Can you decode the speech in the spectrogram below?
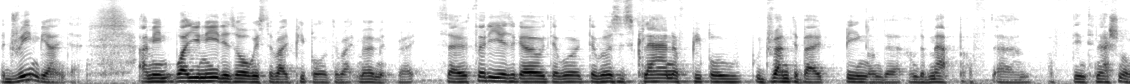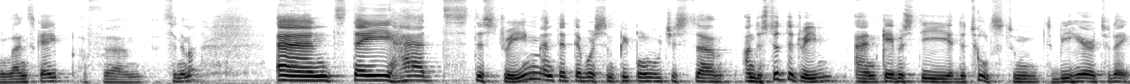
a dream behind that. I mean, what you need is always the right people at the right moment, right? So 30 years ago, there, were, there was this clan of people who dreamt about being on the, on the map of, um, of the international landscape of um, cinema. And they had this dream, and that there were some people who just um, understood the dream and gave us the, the tools to, to be here today.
